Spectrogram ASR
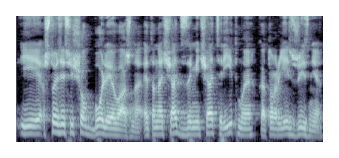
и что здесь еще более важно, это начать замечать ритмы, которые есть в жизни.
